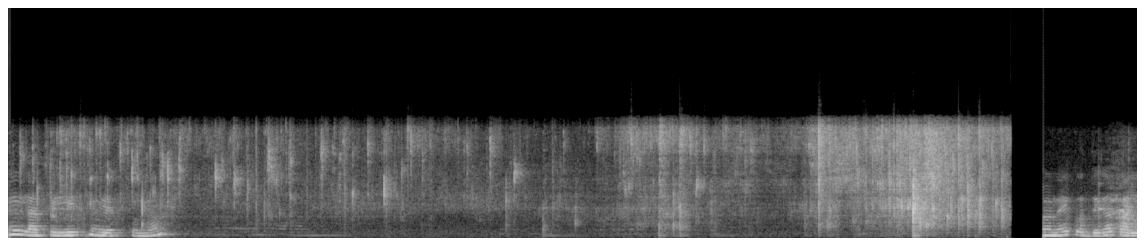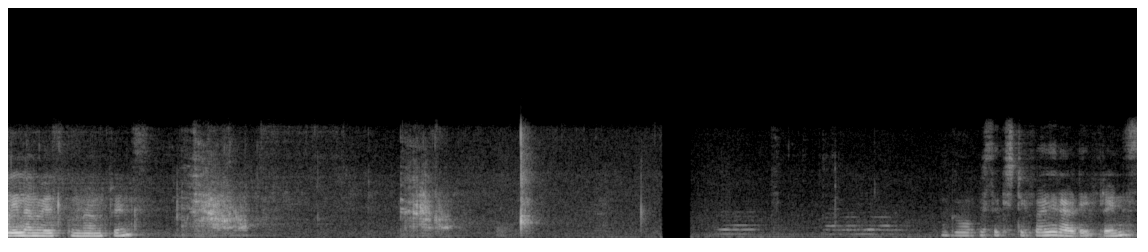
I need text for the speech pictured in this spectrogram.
ఇలా చిల్లీస్ని వేసుకుందాం. కొద్దిగా పల్లీలను వేసుకున్నాను friends. Gobi sixty five ready friends.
